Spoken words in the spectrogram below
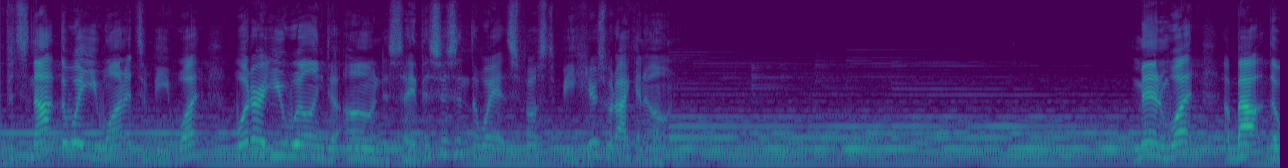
If it's not the way you want it to be, what, what are you willing to own to say, this isn't the way it's supposed to be? Here's what I can own. Men, what about the,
